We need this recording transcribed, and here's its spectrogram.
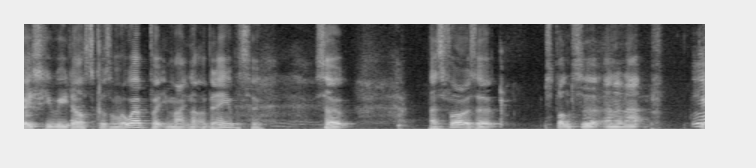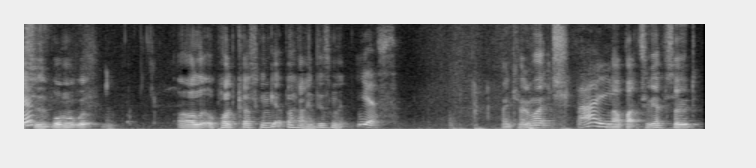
basically read articles on the web that you might not have been able to. So, as far as a sponsor and an app, this is one that our little podcast can get behind, isn't it? Yes. Thank you very much. Bye. Now back to the episode.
